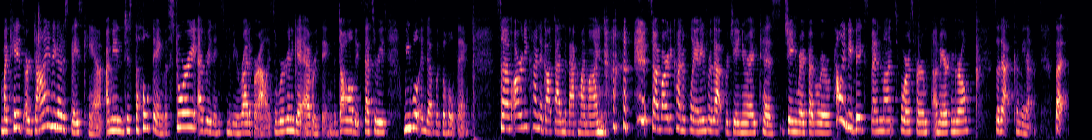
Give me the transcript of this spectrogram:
my kids are dying to go to space camp. I mean, just the whole thing, the story, everything's gonna be right up our alley. So we're gonna get everything, the doll, the accessories, we will end up with the whole thing. So I'm already kind of got that in the back of my mind. so I'm already kind of planning for that for January because January, February will probably be big spend months for us for American Girl. So that's coming up. But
